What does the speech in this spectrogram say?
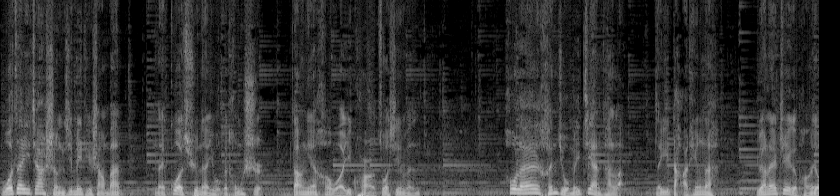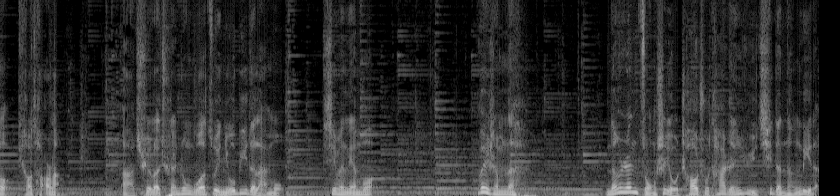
我在一家省级媒体上班，那过去呢有个同事，当年和我一块儿做新闻，后来很久没见他了，那一打听呢。原来这个朋友跳槽了，啊，去了全中国最牛逼的栏目《新闻联播》。为什么呢？能人总是有超出他人预期的能力的，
